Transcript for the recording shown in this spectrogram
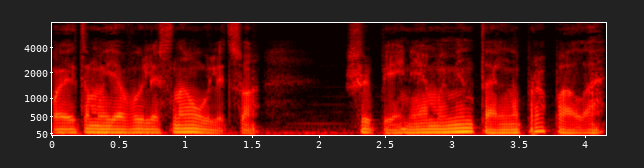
поэтому я вылез на улицу. Шипение моментально пропало.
